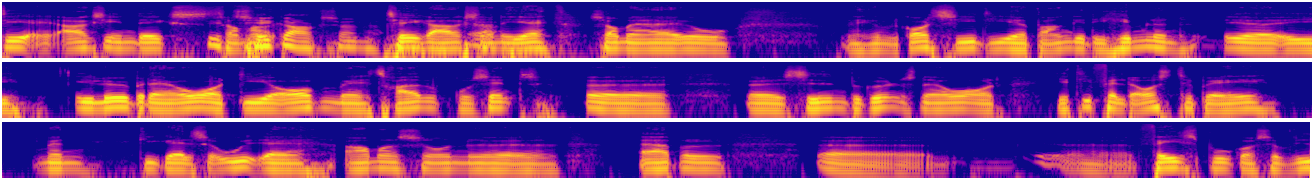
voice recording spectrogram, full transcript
det aktieindeks, det som tech-aktierne. Tech-aktierne, ja. ja, som er jo, man kan vel godt sige, de er banket i himlen øh, i, i løbet af året. De er oppe med 30 procent øh, øh, siden begyndelsen af året. Ja, de faldt også tilbage. Man gik altså ud af Amazon, øh, Apple, øh, øh, Facebook osv.,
